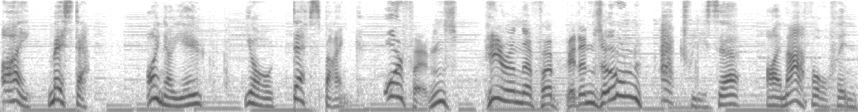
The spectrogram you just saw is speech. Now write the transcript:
Aye, mister. I know you. You're Deathspank. Orphans? Here in the Forbidden Zone? Actually, sir, I'm half orphan.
